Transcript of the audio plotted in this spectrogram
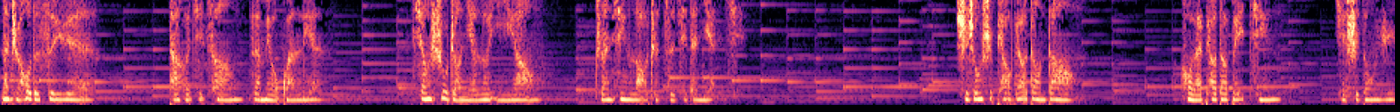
那之后的岁月，他和姬苍再没有关联，像树长年轮一样，专心老着自己的年纪。始终是飘飘荡荡。后来飘到北京，也是冬日。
